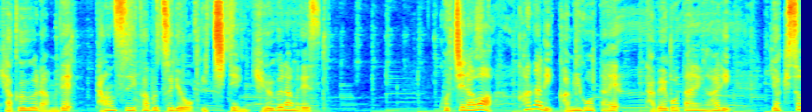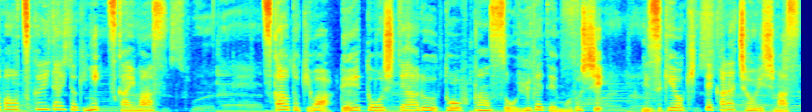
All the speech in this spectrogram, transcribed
100g で炭水化物量 1.9g です。こちらはかなり噛み応え食べ応えがあり焼きそばを作りたい時に使います。使う時は冷凍してある豆腐乾燥を茹でて戻し水気を切ってから調理します。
